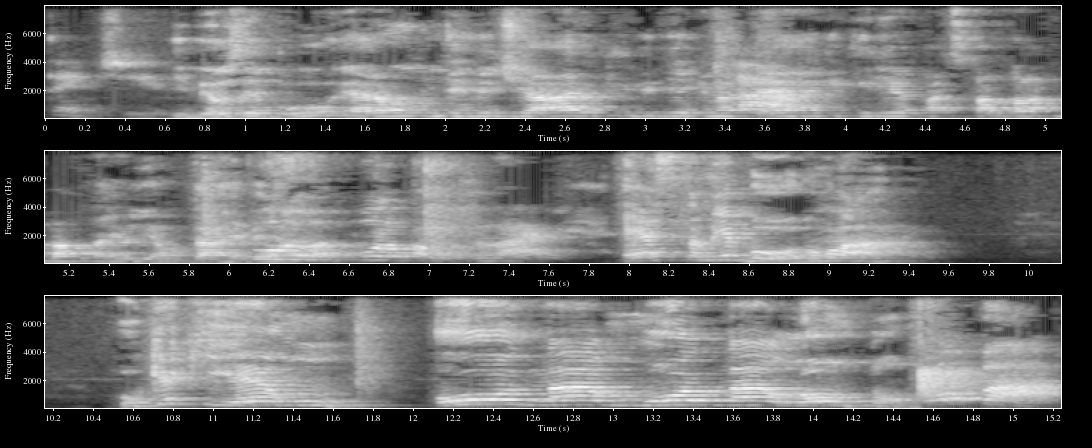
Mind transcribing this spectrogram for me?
Entendi. E Beuzebu era um intermediário que vivia aqui na Ah. Terra e que queria participar do balacobaco da rebelião. Da rebelião. Pula, pula pra outra, vai. Essa também é boa. Vamos lá. O que, que é um Onamonalonton? Opa!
